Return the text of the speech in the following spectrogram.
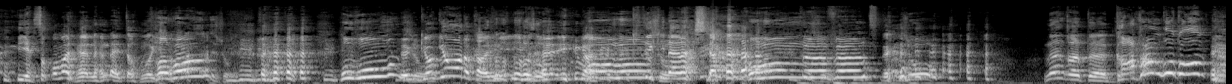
いやそこまではならないと思うよ。ァンでしょ？フォフォンでしょ？漁業の代わりに今汽笛鳴らした？フォンプンプンっつって。なんかあったらガタンゴトンって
